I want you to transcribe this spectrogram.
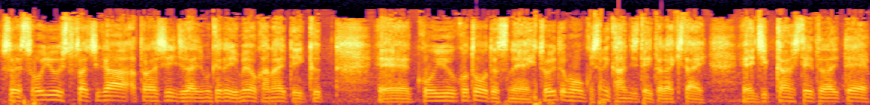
それそういう人たちが新しい時代に向けて夢を叶えていく、えー、こういうことをですね、一人でも多く人に感じていただきたい、えー、実感していただいて、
